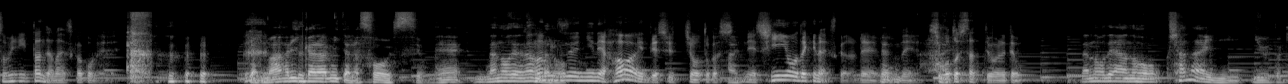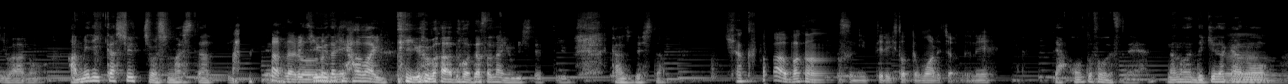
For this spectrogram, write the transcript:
遊びに行ったんじゃないですか、これ。いや、周りから見たらそうですよね。なので、なんだ完ろう。全にね、ハワイで出張とかし、はいね、信用できないですからね、もうね、はい仕事したって言われても。なので、あの、社内に言うときは、あの、アメリカ出張しましたって言って、できるだけハワイっていうワードを出さないようにしてっていう感じでした。い100%バカンスに行ってる人って思われちゃうんでね。や、本当そうですね。なので、できるだけあの、うん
